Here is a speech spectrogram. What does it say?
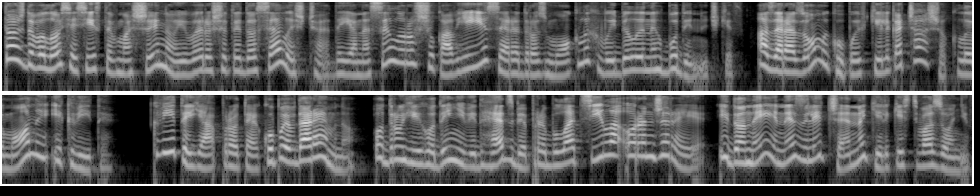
Тож довелося сісти в машину і вирушити до селища, де я на силу розшукав її серед розмоклих вибілених будиночків, а заразом і купив кілька чашок, лимони і квіти. Квіти я, проте, купив даремно. О другій годині від Гетсбі прибула ціла оранжерея, і до неї незліченна кількість вазонів.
